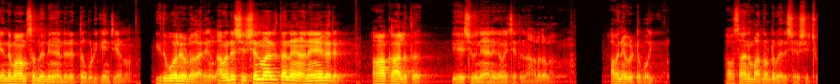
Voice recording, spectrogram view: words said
എന്റെ മാംസം തിന്നുകയും എന്റെ രക്തം കുടിക്കുകയും ചെയ്യണം. ഇതുപോലെയുള്ള കാര്യങ്ങൾ. അവന്റെ ശിഷ്യന്മാരിൽ തന്നെ അനേകർ ആ കാലത്ത് യേശുവിനെ അനുഗമിച്ചിരുന്ന ആളുകൾ അവനെ വിട്ടുപോയി. അവസാനം പന്ത്രണ്ട് പേര് ശേഷിച്ചു.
